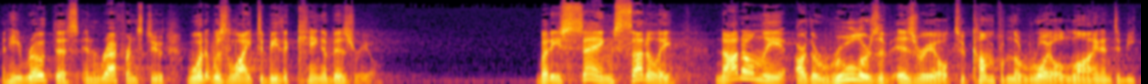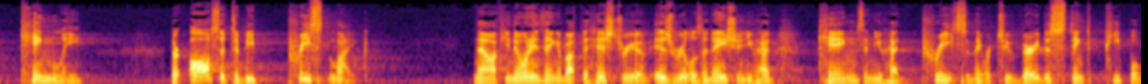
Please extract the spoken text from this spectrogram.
and he wrote this in reference to what it was like to be the king of Israel. But he's saying subtly, not only are the rulers of Israel to come from the royal line and to be kingly, they're also to be priest like. Now, if you know anything about the history of Israel as a nation, you had kings and you had priests, and they were two very distinct people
